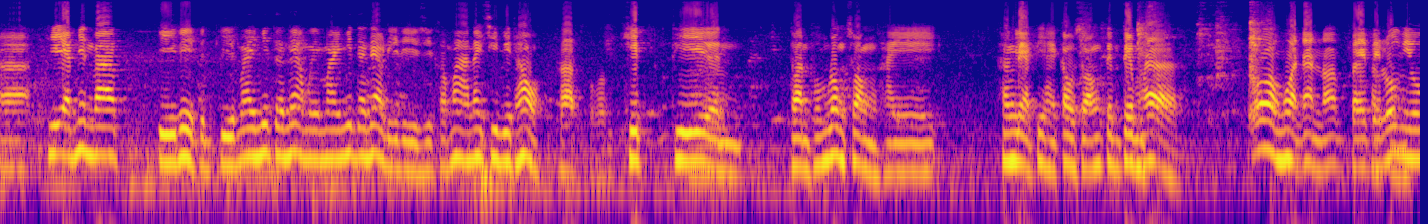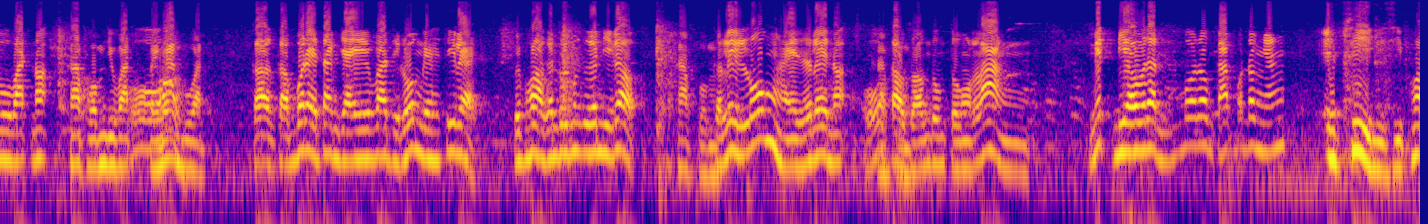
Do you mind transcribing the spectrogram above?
อ่าพี่แอดมินว่า ปีนี้เป็นปีใหม่มีแต่แนวใหม่ๆมีแต่แนวดีๆสิเข้ามาในชีวิตเฮาครับผมคลิปที่เอิ่นตอนผมลงช่องให้ครั้งแรกที่ให้เก้าสองเต็มเต็มเออโอ้งวดนั่นเนาะไปไปลงอยู่วัดเนาะ ๆครับผมอยู่วัดโอ้ ไปงานบวชก็ก็บ่ได้ตั้งใจว่าสิลงเลยที่แรกไปพ่อกันโดนบังเอิญอีกแล้ว ครับผม ก็เลยลงให้ซะเลยเนาะโอ้ครับผมเก้าสองตรงๆล่าง เม็ดเดียวท่านบ่ต้องกลับบ่ต้องหยังเอฟซีนี่สิพ่อ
